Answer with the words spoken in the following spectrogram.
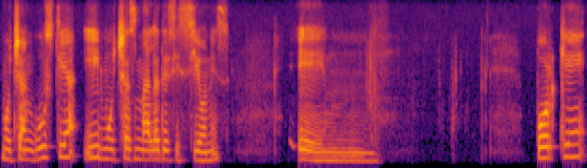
mucha angustia y muchas malas decisiones. Em, porque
